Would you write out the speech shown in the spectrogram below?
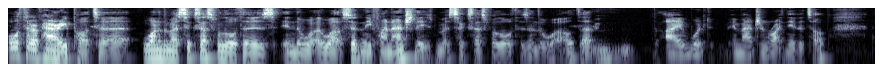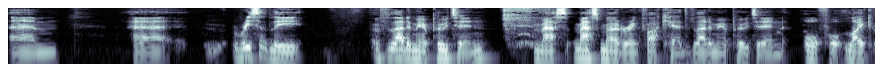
author of Harry Potter, one of the most successful authors in the world. Well, certainly financially most successful authors in the world. Um, I would imagine right near the top. Um, uh, recently, Vladimir Putin, mass mass murdering fuckhead Vladimir Putin, awful, like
